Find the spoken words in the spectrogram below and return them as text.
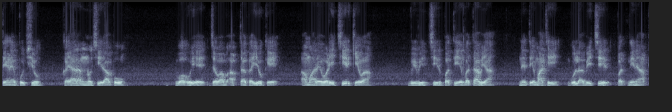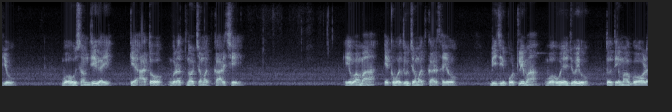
તેણે પૂછ્યું કયા રંગનું ચીર આપું? વહુએ જવાબ આપતા કહ્યું કે, અમારે વળી ચીર કેવા? વિવિધ ચીર પતિએ બતાવ્યા ને તેમાંથી ગુલાબી ચીર પત્નીને આપ્યું. વહુ સમજી ગઈ કે આ તો વ્રતનો ચમત્કાર છે. એવામાં એક વધુ ચમત્કાર થયો. બીજી પોટલીમાં વહુએ જોયું તો તેમાં ગોળ,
